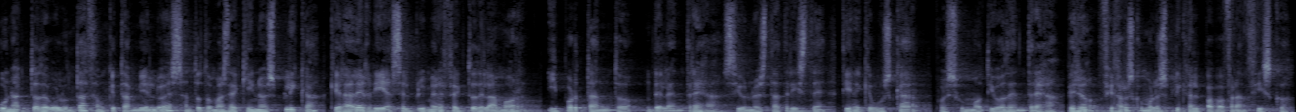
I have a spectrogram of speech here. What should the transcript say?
un acto de voluntad, aunque también lo es. Santo Tomás de Aquino explica que la alegría es el primer efecto del amor y por tanto de la entrega. Si uno está triste, tiene que buscar pues un motivo de entrega. Pero fijaros cómo lo explica el Papa Francisco.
